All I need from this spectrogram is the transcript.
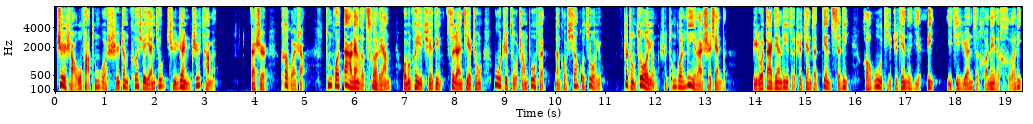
至少无法通过实证科学研究去认知它们。但是客观上，通过大量的测量，我们可以确定自然界中物质组成部分能够相互作用。这种作用是通过力来实现的，比如带电粒子之间的电磁力和物体之间的引力，以及原子核内的合力。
